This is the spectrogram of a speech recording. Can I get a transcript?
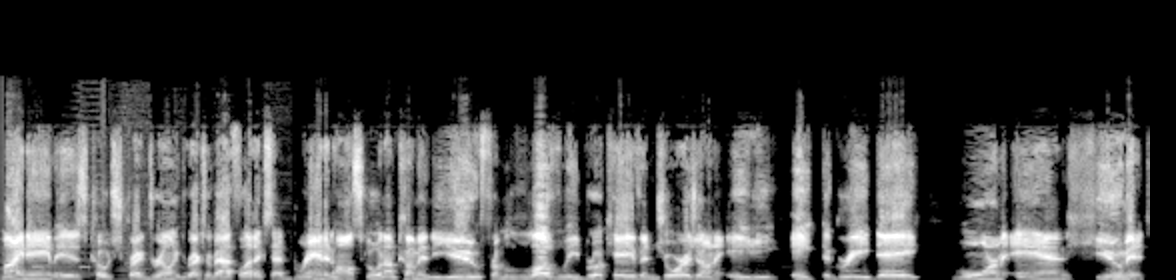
My name is Coach Craig Drilling, Director of Athletics at Brandon Hall School, and I'm coming to you from lovely Brookhaven, Georgia on an 88 degree day, warm and humid.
